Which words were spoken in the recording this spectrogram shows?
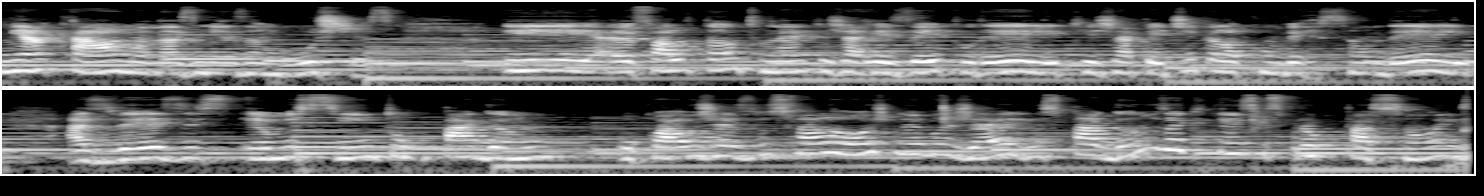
me acalma nas minhas angústias. E eu falo tanto, né, que já rezei por ele, que já pedi pela conversão dele. Às vezes eu me sinto um pagão, o qual Jesus fala hoje no Evangelho. Os pagãos é que têm essas preocupações.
